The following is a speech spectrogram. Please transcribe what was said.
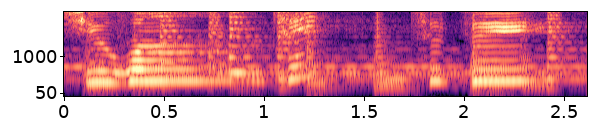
you want it to be.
